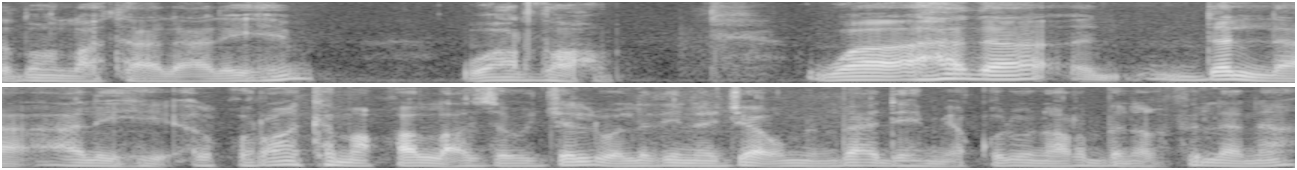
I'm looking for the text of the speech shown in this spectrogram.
رضوان الله تعالى عليهم وأرضاهم. وهذا دل عليه القرآن كما قال الله عز وجل والذين جاءوا من بعدهم يقولون ربنا اغفر لنا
